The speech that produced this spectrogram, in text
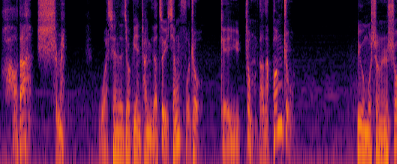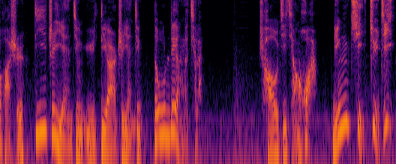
好的，师妹，我现在就变成你的最强辅助，给予重大的帮助。”六目圣人说话时，第一只眼睛与第二只眼睛都亮了起来。超级强化，灵气聚集。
